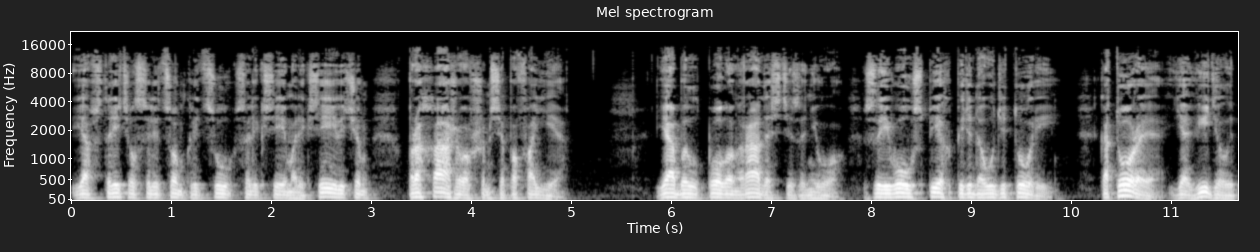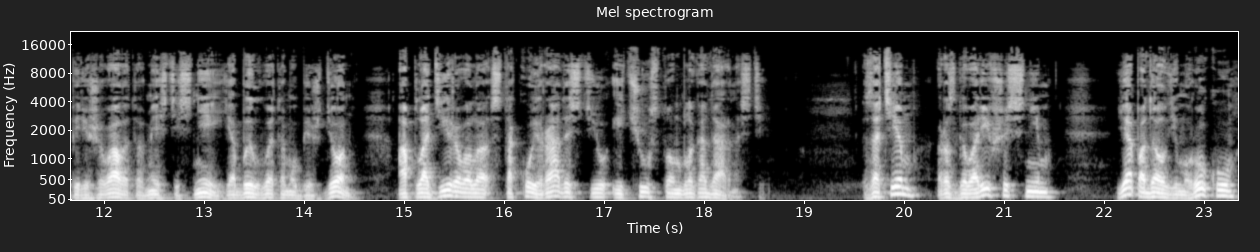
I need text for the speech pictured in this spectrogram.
я встретился лицом к лицу с Алексеем Алексеевичем, прохаживавшимся по фойе. Я был полон радости за него, за его успех перед аудиторией, которая, я видел и переживал это вместе с ней, я был в этом убежден, аплодировала с такой радостью и чувством благодарности. Затем, разговорившись с ним, я подал ему руку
